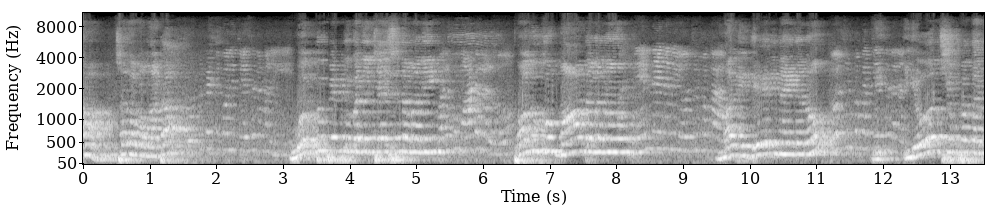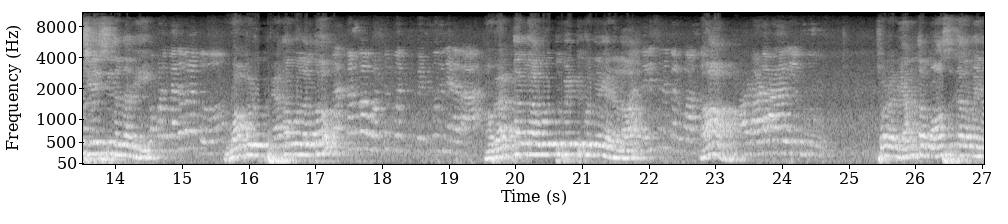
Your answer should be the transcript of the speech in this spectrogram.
ఆ, చదవమ్మ మాట. ఒట్టు పెట్టుకొని చేసినమని పలుకు మాటలను. మరి దేనినైనాను యోచింపక చేసినదని ఒకడు పెదవులతో వ్యర్థంగా ఒట్టు పెట్టుకునే ఎడల. ఆ. చూడండి ఎంత మోసకరమైన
